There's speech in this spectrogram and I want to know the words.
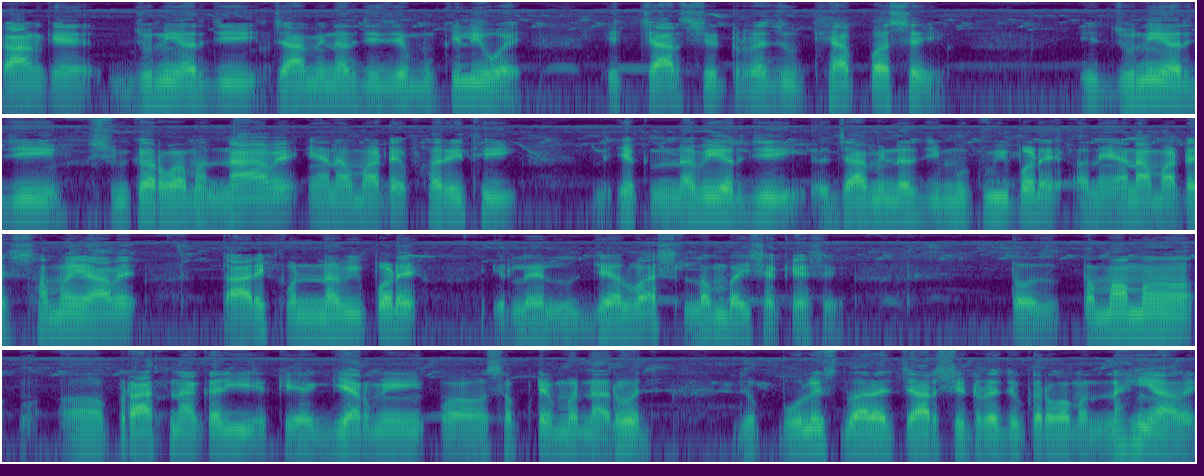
કારણ કે જૂની અરજી, જામીન અરજી જે મૂકેલી હોય, એ ચાર્જશીટ રજૂ થયા પછી એ જૂની અરજી સ્વીકારવામાં ના આવે, એના માટે ફરીથી એક નવી અરજી, જામીન અરજી મૂકવી પડે અને એના માટે સમય આવે, તારીખ પણ નવી પડે, એટલે જેલવાસ લંબાઈ શકે છે. તો તમામ પ્રાર્થના કરીએ કે અગિયારમી સપ્ટેમ્બરના રોજ જો પોલીસ દ્વારા ચાર્જશીટ રજૂ કરવામાં નહીં આવે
